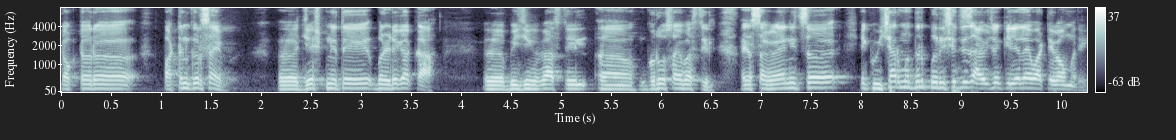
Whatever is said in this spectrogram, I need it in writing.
डॉक्टर पाटणकर साहेब ज्येष्ठ नेते बर्डे काका बी जी काका असतील गुरुसाहेब गुरु साहेब असतील या सगळ्यांनीच एक विचारमंथन परिषदेचं आयोजन केलेलं आहे वाटेगावमध्ये.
